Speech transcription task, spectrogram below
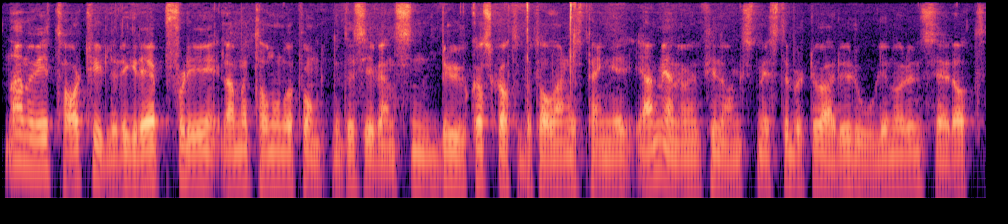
Nei, men Vi tar tydeligere grep. fordi, La meg ta noen av punktene til Siv Jensen. Bruk av skattebetalernes penger. Jeg mener jo en finansminister burde være urolig når hun ser at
